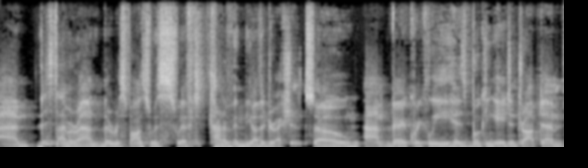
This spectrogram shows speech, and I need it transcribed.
Um, this time around, the response was swift, kind of in the other direction. So um, very quickly, his booking agent dropped him.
